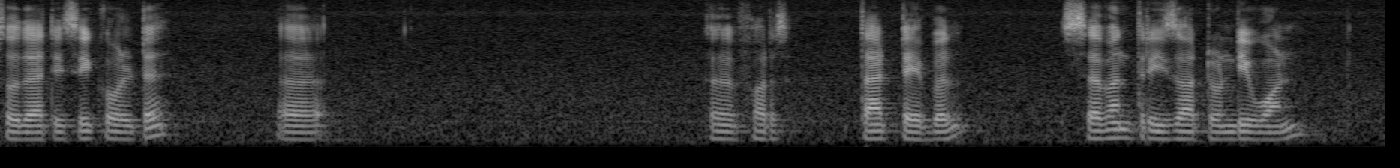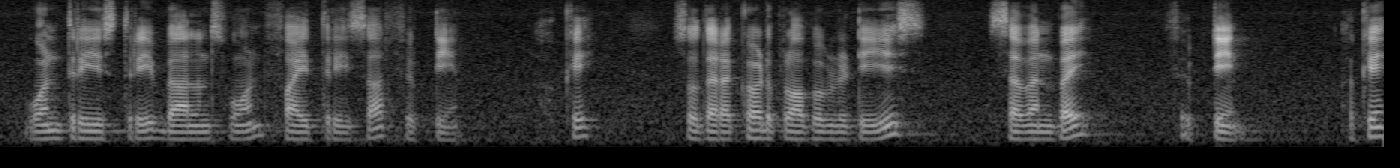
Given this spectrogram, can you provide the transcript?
so that is equal to uh, uh, for that table 7 3s are 21 1 3 is 3 balance 1 5 3s are 15 okay? So the record probability is 7 by 15 okay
